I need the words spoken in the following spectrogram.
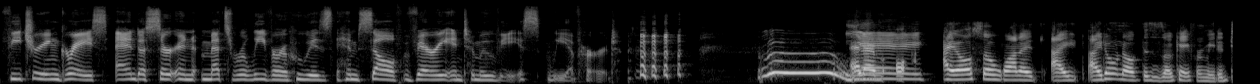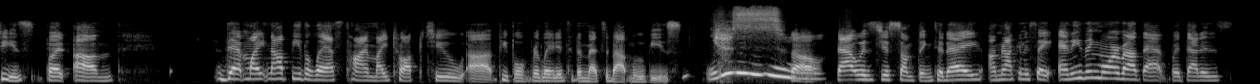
featuring grace and a certain mets reliever who is himself very into movies we have heard. And I'm, Yay. I also wanted I I don't know if this is okay for me to tease, but um that might not be the last time I talk to uh, people related to the Mets about movies. Yes. So that was just something today. I'm not going to say anything more about that, but that is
